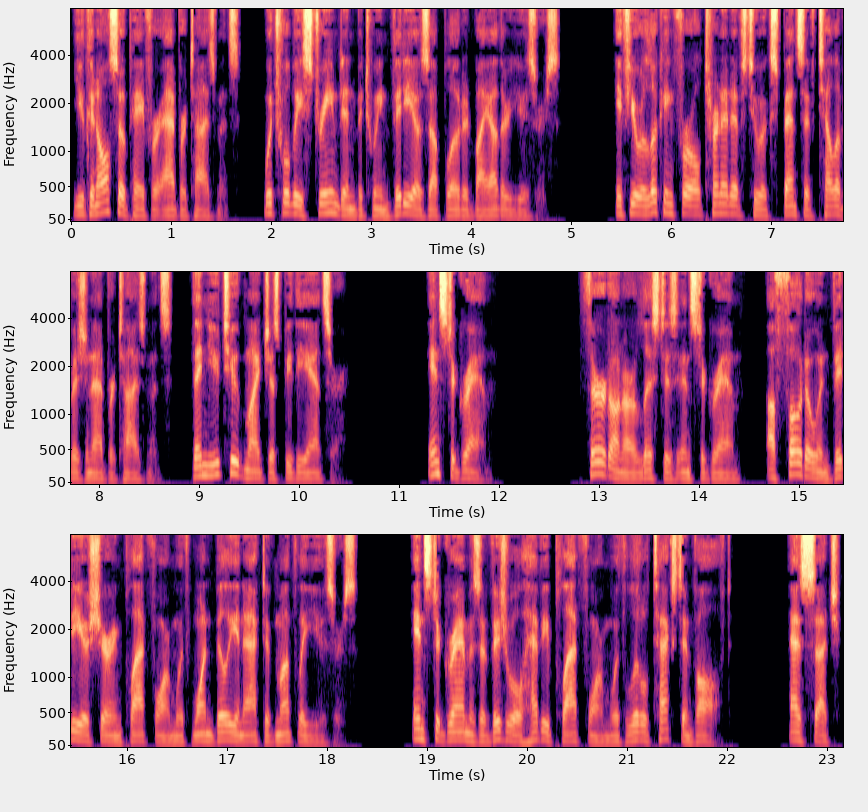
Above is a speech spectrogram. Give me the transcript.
you can also pay for advertisements, which will be streamed in between videos uploaded by other users. If you are looking for alternatives to expensive television advertisements, then YouTube might just be the answer. Instagram. Third on our list is Instagram, a photo and video sharing platform with 1 billion active monthly users. Instagram is a visual heavy platform with little text involved. As such,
